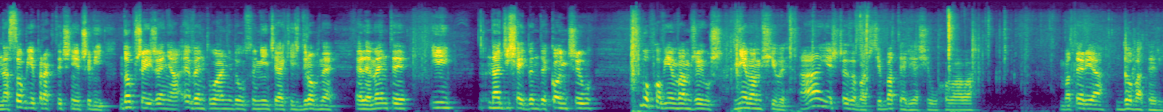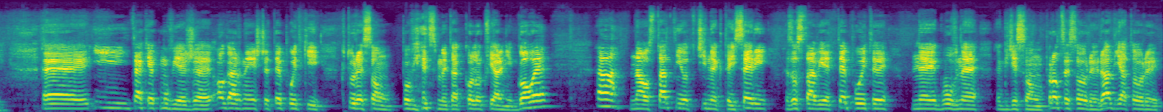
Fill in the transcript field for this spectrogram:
na sobie praktycznie, czyli do przejrzenia, ewentualnie do usunięcia jakieś drobne elementy i na dzisiaj będę kończył, bo powiem Wam, że już nie mam siły. A jeszcze zobaczcie, bateria się uchowała. Bateria do baterii. E, I tak jak mówię, że ogarnę jeszcze te płytki, które są powiedzmy tak kolokwialnie gołe, a na ostatni odcinek tej serii zostawię te płyty e, główne, gdzie są procesory, radiatory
